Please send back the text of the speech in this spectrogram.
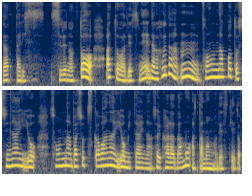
だったりするのとあとはですねだから普段うんそんなことしないよそんな場所使わないよみたいなそれ体も頭もですけどっ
